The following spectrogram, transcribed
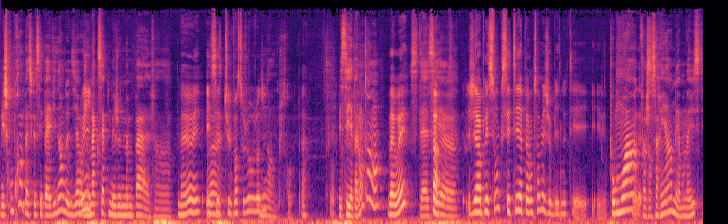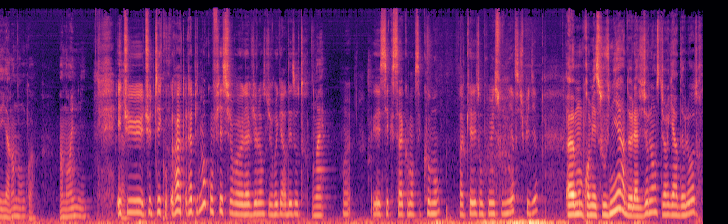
Mais je comprends parce que c'est pas évident de dire je m'accepte mais je ne m'aime pas. Enfin... Bah oui, et tu le penses toujours aujourd'hui? Non, plus trop. Ah, mais c'était il y a pas longtemps, hein Bah ouais. C'était assez. Euh, j'ai l'impression que c'était il y a pas longtemps, mais j'ai oublié de noter. Pour moi, enfin j'en sais rien, mais à mon avis c'était il y a un an quoi. Un an et demi. Et tu t'es rapidement confié sur euh, la violence du regard des autres? Ouais. ouais. Et c'est que ça a commencé comment? Enfin, Quel est ton premier souvenir, si je puis dire? Euh, Mon premier souvenir de la violence du regard de l'autre,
